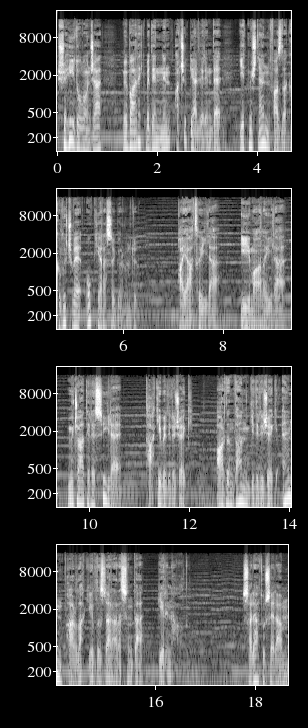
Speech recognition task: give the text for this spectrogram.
Şehit olunca mübarek bedeninin açık yerlerinde yetmişten fazla kılıç ve ok yarası görüldü. Hayatıyla, imanıyla, mücadelesiyle takip edilecek, ardından gidilecek en parlak yıldızlar arasında yerini aldı. Salatu selam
